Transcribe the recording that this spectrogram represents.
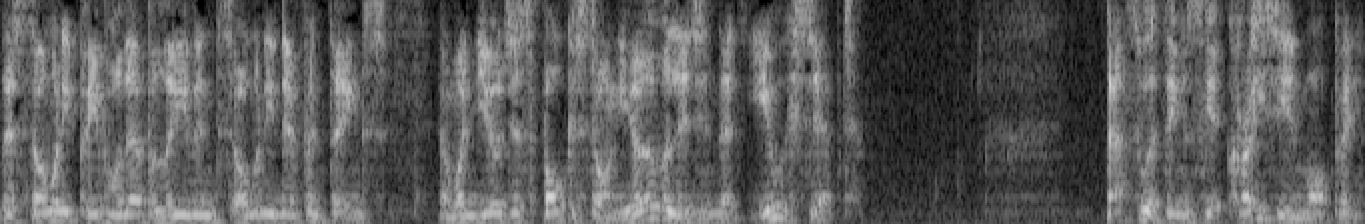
There's so many people that believe in so many different things, and when you're just focused on your religion that you accept, that's where things get crazy, in my opinion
